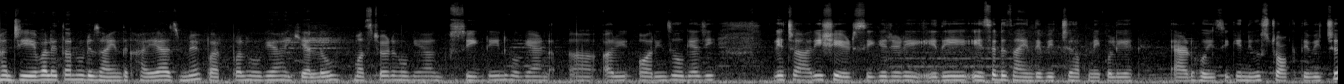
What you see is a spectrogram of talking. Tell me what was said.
ਹਾਂਜੀ ਇਹ ਵਾਲੇ ਤੁਹਾਨੂੰ ਡਿਜ਼ਾਈਨ ਦਿਖਾਏ ਆ। ਅੱਜ ਮੈਂ ਪਰਪਲ ਹੋ ਗਿਆ ਯੈਲੋ ਮਸਟਰਡ ਹੋ ਗਿਆ ਸੀ ਗ੍ਰੀਨ ਹੋ ਗਿਆ ਐਂਡ ਔਰੇਂਜ ਹੋ ਗਿਆ ਜੀ। ਇਹ ਚਾਰ ਹੀ ਸ਼ੇਡ ਸੀਗੇ ਜਿਹੜੇ ਇਹਦੇ, ਇਸ ਡਿਜ਼ਾਈਨ ਦੇ ਵਿੱਚ ਆਪਣੇ ਕੋਲੇ ਐਡ ਹੋਈ ਸੀਗੀ ਨਿਊ ਸਟਾਕ ਦੇ ਵਿੱਚ।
